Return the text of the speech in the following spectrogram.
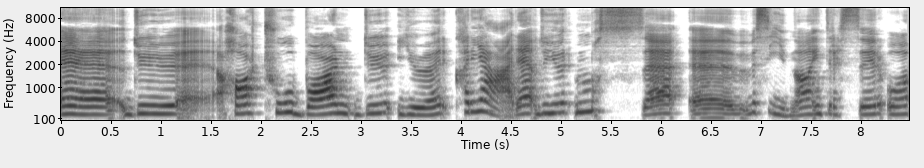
Eh, du eh, har to barn. Du gjør karriere. Du gjør masse eh, ved siden av interesser, og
